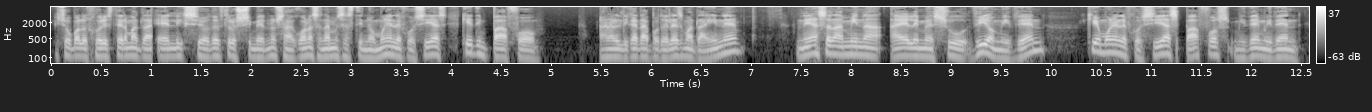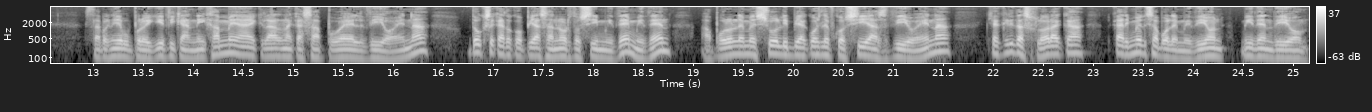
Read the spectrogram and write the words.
Ισόπαλο χωρίς τέρματα έληξε ο δεύτερος σημερινός αγώνας ανάμεσα στην Ομόνια Λευκοσίας και την Πάφο. Αναλυτικά τα αποτελέσματα είναι Νέα Σαλαμίνα ΑΕΛ Μεσού 2-0 και Ομόνια Λευκοσίας Πάφος 0-0. Στα παιχνίδια που προηγήθηκαν είχαμε ΑΕΚ Λάρνακα Αποέλ 2-1, Δόξα Κατοκοπιά Ανόρθωση 0-0, Απολόν Λεμεσού Ολυμπιακός Λευκοσίας 2-1 και Ακρίτα Χλώρακα Καρμιώτης Απολεμιδίων 0-2.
